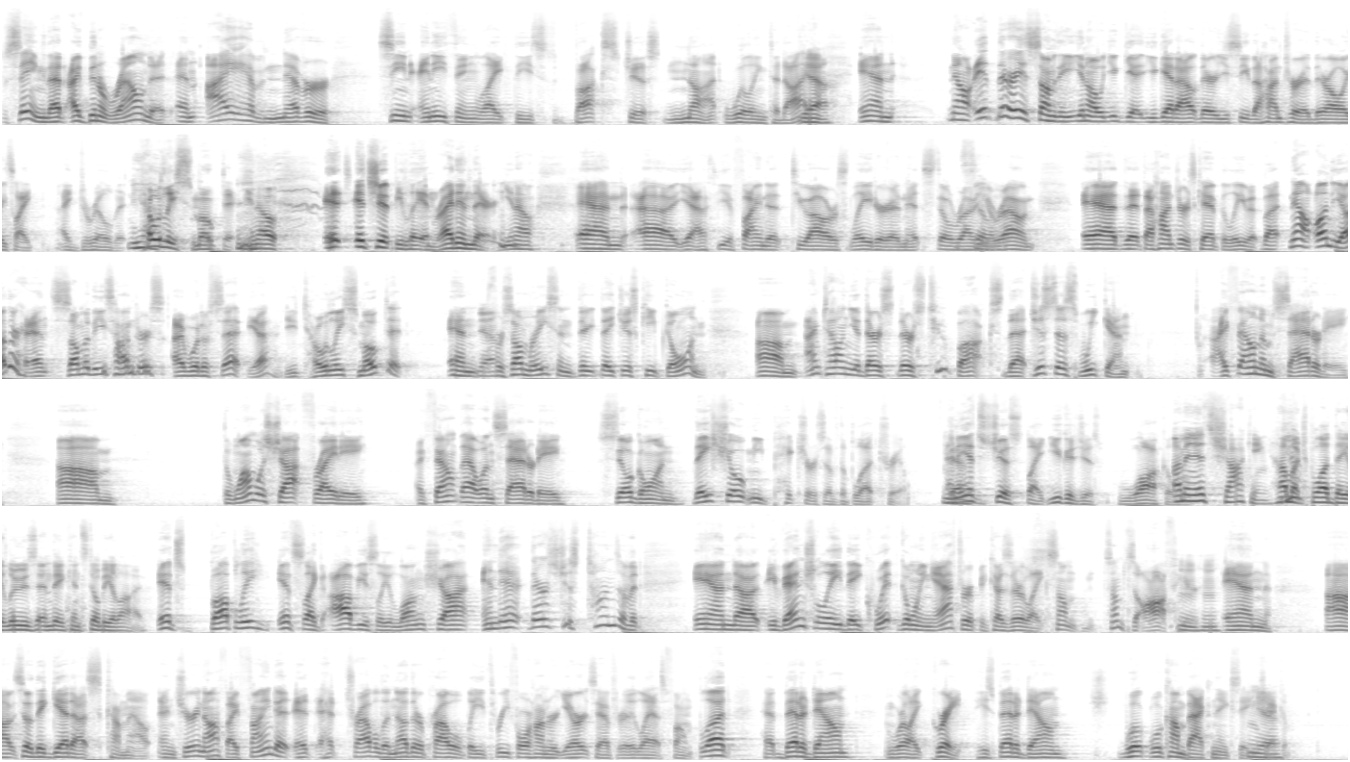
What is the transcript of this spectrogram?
saying that I've been around it, and I have never seen anything like these bucks just not willing to die. Yeah. And now it there is something, you know, you get you get out there, you see the hunter, and they're always like, I drilled it, Yeah. totally smoked it, you know. it it should be laying right in there, you know. And uh, yeah, you find it two hours later and it's still running So- around. And that the hunters can't believe it. But now, on the other hand, some of these hunters, I would have said, yeah, you totally smoked it. And Yeah. for some reason, they, they just keep going. Um, I'm telling you, there's there's two bucks that just this weekend, I found them Saturday. Um, the one was shot Friday. I found that one Saturday, still going. They showed me pictures of the blood trail. And Yeah. it's just like you could just walk along. I mean, it's shocking how much blood they lose and they can still be alive. It's bubbly. It's like obviously lung shot, and there, there's just tons of it. And uh, eventually, they quit going after it because they're like, something, something's off here. And uh, so they get us come out, and sure enough, I find it. It had traveled another probably three, four hundred yards after they last found blood. Had bedded down, and we're like, great, he's bedded down. We'll we'll come back next day and Yeah. check him.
